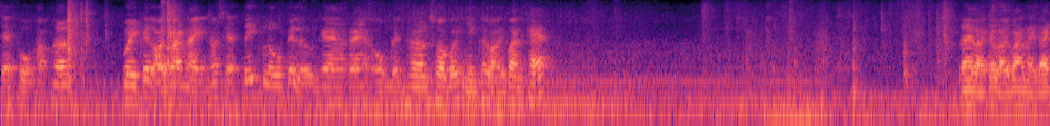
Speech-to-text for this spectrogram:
sẽ phù hợp hơn, vì cái loại van này nó sẽ tiết lưu cái lượng ga ra ổn định hơn so với những cái loại van khác. Đây là cái loại van này đây.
